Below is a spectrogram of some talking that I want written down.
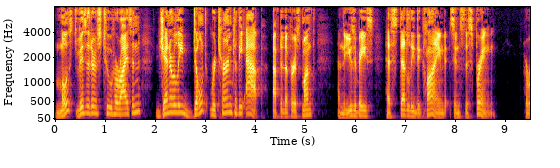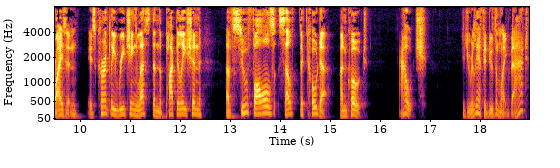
Most visitors to Horizon generally don't return to the app after the first month, and the user base has steadily declined since the spring. Horizon is currently reaching less than the population of Sioux Falls, South Dakota. Unquote. Ouch. Did you really have to do them like that?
